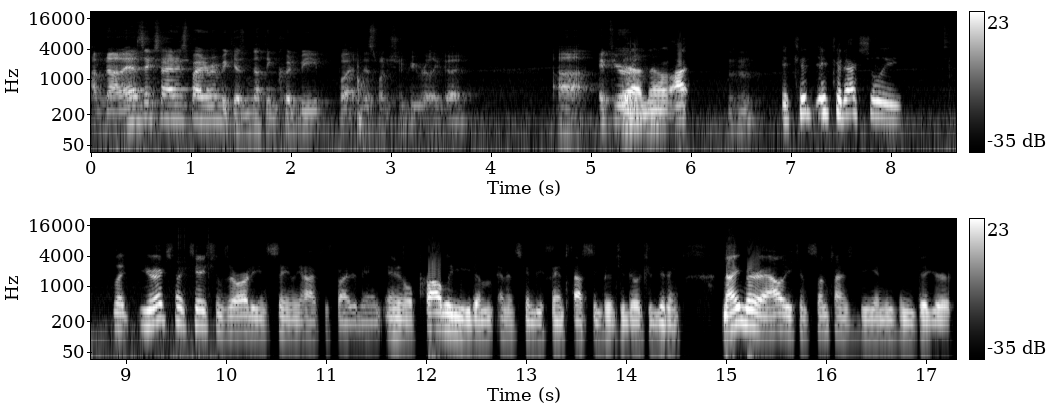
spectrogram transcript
I'm not as excited as Spider-Man because nothing could be, but this one should be really good. Uh, if you're, Yeah, no, I. Mhm. It could, it could actually, like your expectations are already insanely high for Spider-Man, and it'll probably meet them, and it's going to be fantastic that you know what you're getting. Nightmare Alley can sometimes be an even bigger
